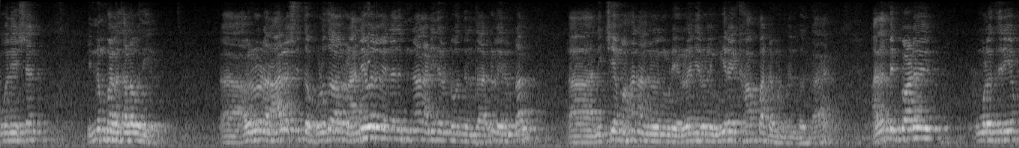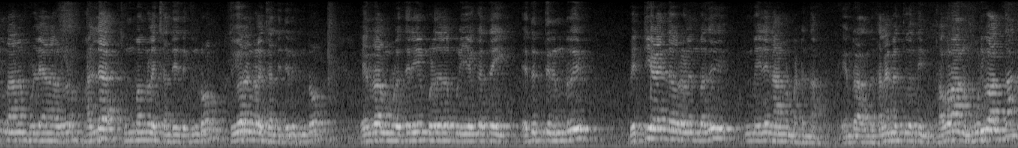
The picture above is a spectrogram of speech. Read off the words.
புவனேஷன் இன்னும் பல தளபதிகள். அவர்களுடன் ஆலோசித்த பொழுது அவர்கள் அனைவரும் எனது பின்னால் அணிதிரண்டு வந்திருந்தார்கள். இருந்தால் நிச்சயமாக நாங்கள் எங்களுடைய இளைஞர்களின் உயிரை காப்பாற்ற வேண்டும் என்பதற்காக. அதன் பிற்பாடு உங்களுக்கு தெரியும் நானும் பிள்ளையானவர்களும் பல துன்பங்களை சந்தித்திருக்கின்றோம் துயரங்களை சந்தித்திருக்கின்றோம். என்றால் உங்களுக்கு தெரியும் விடுதலை புலி இயக்கத்தை எதிர்த்து நின்று வெற்றியடைந்தவர்கள் என்பது உண்மையிலே நாங்கள் மட்டும்தான். என்றால் அந்த தலைமைத்துவத்தின் தவறான முடிவால் தான்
